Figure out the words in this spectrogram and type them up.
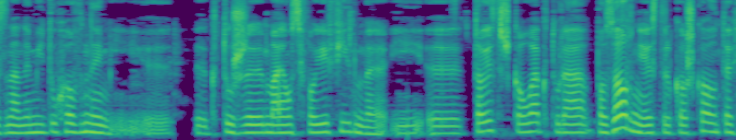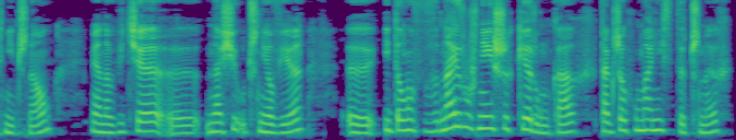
znanymi duchownymi, y, y, którzy mają swoje firmy. I y, to jest szkoła, która pozornie jest tylko szkołą techniczną. Mianowicie nasi uczniowie idą w najróżniejszych kierunkach, także humanistycznych.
